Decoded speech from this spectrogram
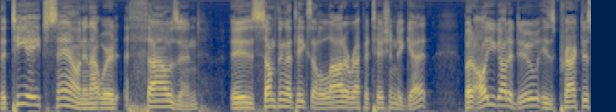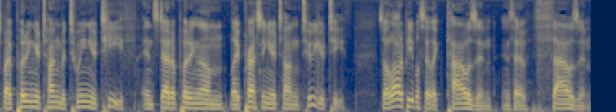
The TH sound in that word thousand is something that takes a lot of repetition to get. But all you got to do is practice by putting your tongue between your teeth instead of putting them like pressing your tongue to your teeth. So a lot of people say like thousand instead of thousand.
